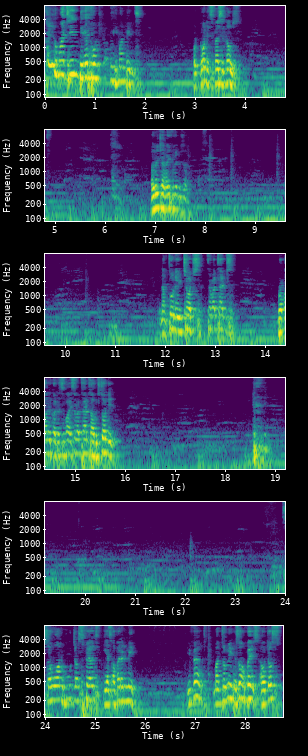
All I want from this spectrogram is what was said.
Can you imagine the effort of human beings? But God is mercy knows. And I've told you in church several times, testified several times I'll be studying. Someone who just felt he has offended me. He felt, man, to me, there's no offense. I'll just,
